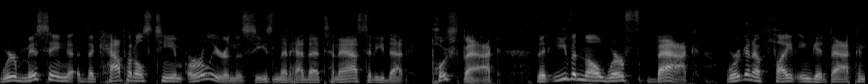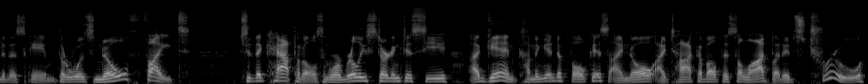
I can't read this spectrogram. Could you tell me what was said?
We're missing the Capitals team earlier in the season that had that tenacity, that pushback, that even though we're back, we're going to fight and get back into this game. There was no fight to the Capitals, and we're really starting to see, again, coming into focus. I know I talk about this a lot, but it's true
